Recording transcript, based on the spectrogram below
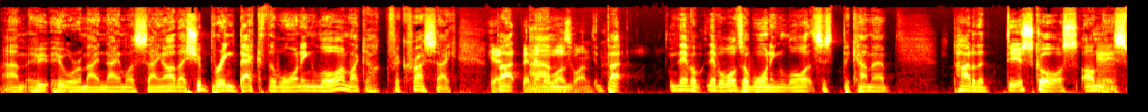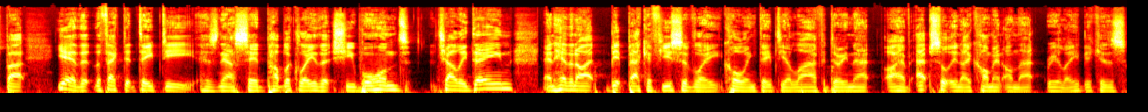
um, who who will remain nameless saying, "Oh, they should bring back the warning law." I'm like, oh, for Christ's sake! Yeah, but there never um, was one. But never never was a warning law. It's just become a part of the discourse on Hmm. this. But yeah, the, the fact that Deepti has now said publicly that she warned Charlie Dean and Heather Knight bit back effusively calling Deepti a liar for doing that. I have absolutely no comment on that really because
